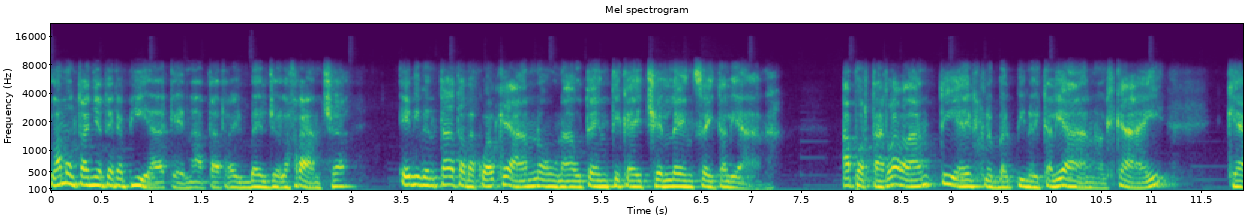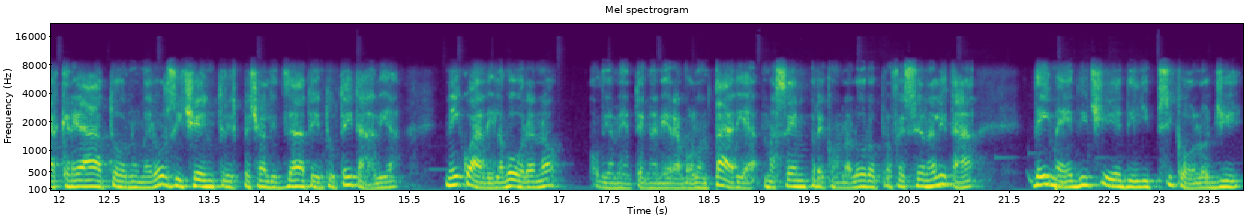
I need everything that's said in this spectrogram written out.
La montagna terapia, che è nata tra il Belgio e la Francia, è diventata da qualche anno un'autentica eccellenza italiana. A portarla avanti è il Club Alpino Italiano, il CAI, che ha creato numerosi centri specializzati in tutta Italia, nei quali lavorano, ovviamente in maniera volontaria, ma sempre con la loro professionalità, dei medici e degli psicologi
